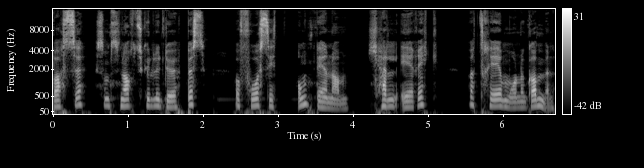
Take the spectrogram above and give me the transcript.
Basse, som snart skulle døpes og få sitt ordentlige navn, Kjell Erik, var tre måneder gammel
